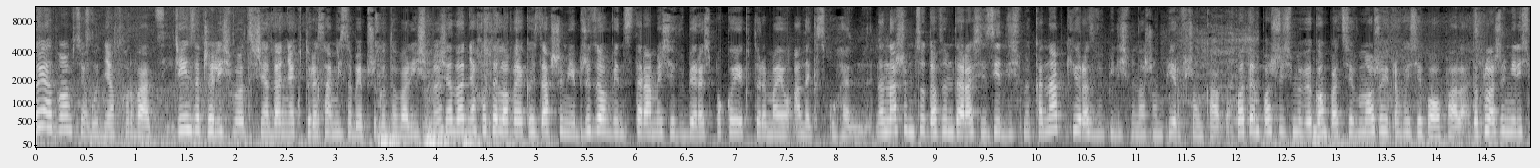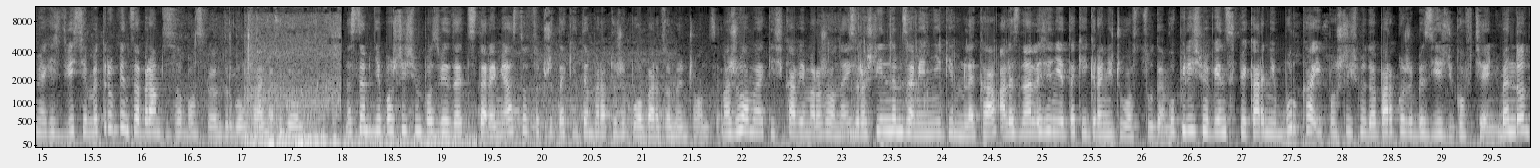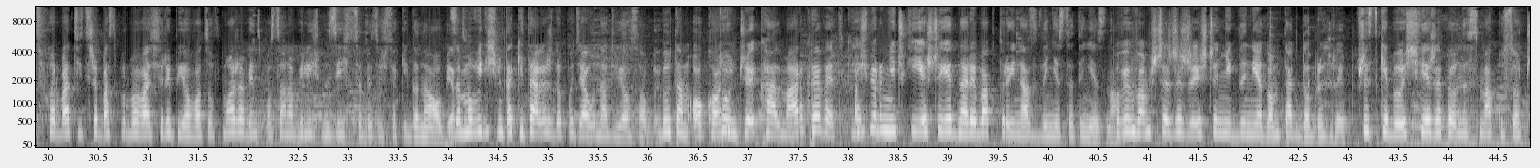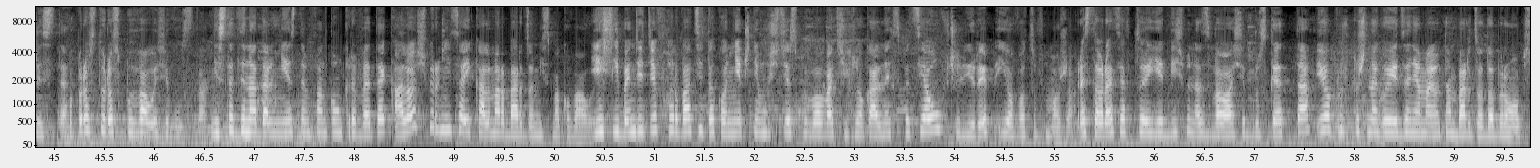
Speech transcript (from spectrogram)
Co jadłam w ciągu dnia w Chorwacji? Dzień zaczęliśmy od śniadania, które sami sobie przygotowaliśmy. Śniadania hotelowe jakoś zawsze mnie brzydzą, więc staramy się wybierać pokoje, które mają aneks kuchenny. Na naszym cudownym tarasie zjedliśmy kanapki oraz wypiliśmy naszą pierwszą kawę. Potem poszliśmy wykąpać się w morzu i trochę się poopalać. Do plaży mieliśmy jakieś 200 metrów, więc zabrałam ze sobą swoją drugą kawę. Następnie poszliśmy pozwiedzać Stare Miasto, co przy takiej temperaturze było bardzo męczące. Marzyłam o jakiejś kawie mrożonej z roślinnym zamiennikiem mleka, ale znalezienie takiej graniczyło z cudem. Kupiliśmy więc w piekarni burka i poszliśmy do parku, żeby zjeść go w cieniu. Będąc w Chorwacji trzeba spróbować ryb i owoców morza, więc postanowiliśmy zjeść sobie coś takiego na obiad. Zamówiliśmy taki talerz do podziału na dwie osoby. Był tam okoń, tuńczyk, kalmar, krewetki, ośmiorniczki i jeszcze jedna ryba, której nazwy niestety nie znam. Powiem wam szczerze, że jeszcze nigdy nie jadłam tak dobrych ryb. Wszystkie były świeże, pełne smaku, soczyste. Po prostu rozpływały się w ustach. Niestety nadal nie jestem fanką krewetek, ale ośmiornica i kalmar bardzo mi smakowały. Jeśli będziecie w Chorwacji, to koniecznie musicie spróbować ich lokalnych specjałów, czyli ryb i owoców morza. Restauracja, w której jedliśmy, nazywała się Bruschetta i oprócz pysznego jedzenia mają tam bardzo dobrą obsługę.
